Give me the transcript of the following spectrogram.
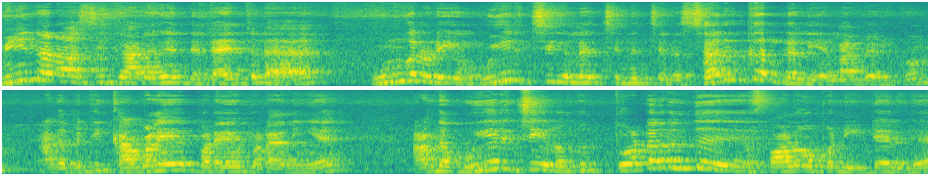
மீன ராசிக்காரங்க இந்த டயத்தில் உங்களுடைய முயற்சிகளில் சின்ன சின்ன சருக்கல்கள் எல்லாமே இருக்கும். அதை பற்றி கவலையே படவே படாதீங்க. அந்த முயற்சிகள் வந்து தொடர்ந்து ஃபாலோ பண்ணிக்கிட்டே இருங்க.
